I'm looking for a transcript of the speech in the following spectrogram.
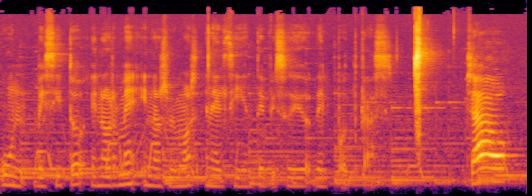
un besito enorme y nos vemos en el siguiente episodio del podcast. ¡Chao!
